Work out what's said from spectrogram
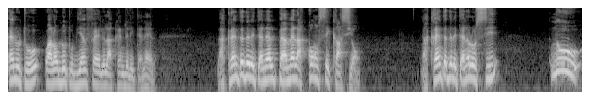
un autre ou alors d'autres bienfaits de la crainte de l'Éternel. La crainte de l'Éternel permet la consécration. La crainte de l'Éternel aussi nous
